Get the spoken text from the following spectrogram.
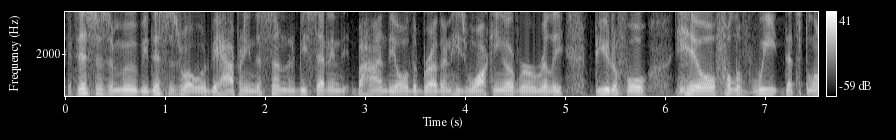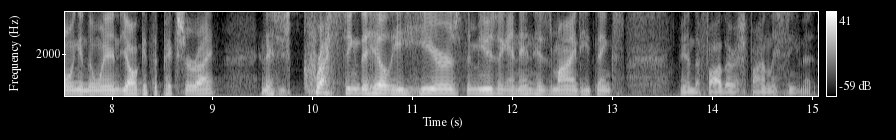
If this was a movie, this is what would be happening. The son would be sitting behind the older brother, and he's walking over a really beautiful hill full of wheat that's blowing in the wind. Y'all get the picture, right? And as he's cresting the hill, he hears the music, and in his mind, he thinks, Man, the Father has finally seen it.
